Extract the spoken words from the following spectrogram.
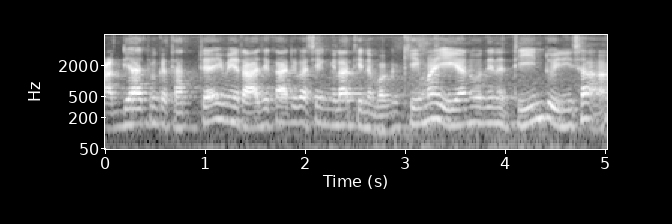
ආධ්‍යාත්මික தත්වයයි මේ රාජකාරී වශයෙන් වෙලා තියෙන වගකීමයි ඒ අනුව දෙන තීන්දුව නිසා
